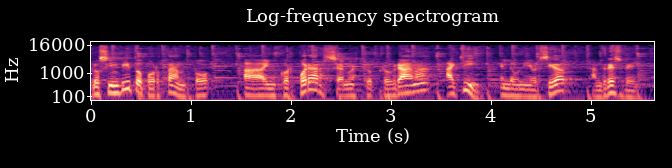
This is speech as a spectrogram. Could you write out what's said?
Los invito, por tanto, a incorporarse a nuestro programa aquí en la Universidad Andrés Bello.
